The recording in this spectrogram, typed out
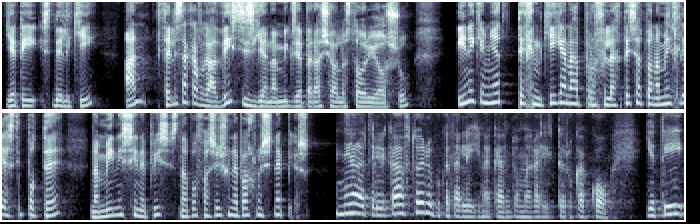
Γιατί στην τελική, αν θέλεις να καυγαδίσεις για να μην ξεπεράσει ο άλλος το όριό σου, είναι και μια τεχνική για να προφυλαχτείς από το να μην χρειαστεί ποτέ να μείνεις συνεπής στην απόφασή σου να υπάρχουν συνέπειες. Ναι, αλλά τελικά αυτό είναι που καταλήγει να κάνει το μεγαλύτερο κακό. Γιατί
